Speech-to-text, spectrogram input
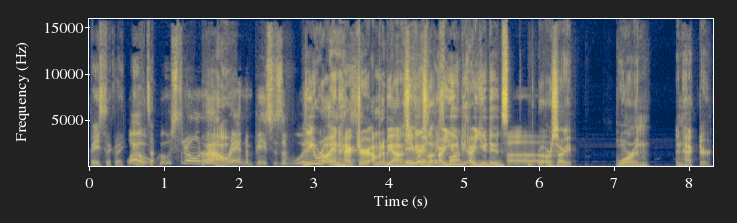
basically. Whoa, What's who's throwing Wow. around random pieces of wood? Leroy and? Hector. I'm gonna be honest. They you guys, look, are randomly you are you dudes? Uh, or sorry, Warren and Hector.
